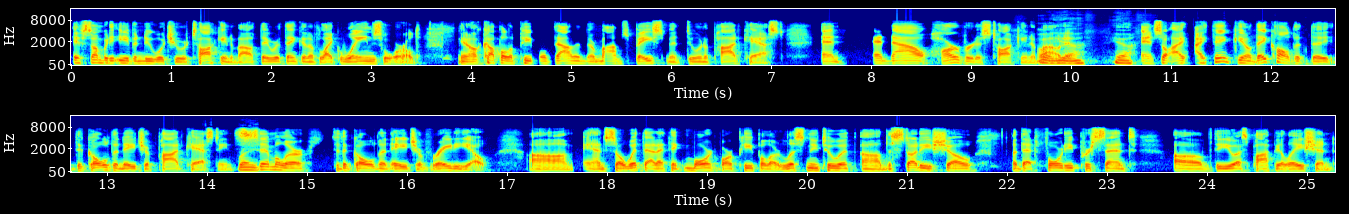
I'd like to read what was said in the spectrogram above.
if somebody even knew what you were talking about, they were thinking of like Wayne's World. You know, a couple of people down in their mom's basement doing a podcast, and and now Harvard is talking about oh it. Yeah. And so I, I think, you know, they called it the, the golden age of podcasting, Right. similar to the golden age of radio. Um, and so with that, I think more and more people are listening to it. Uh, the studies show that 40% of the U.S. population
